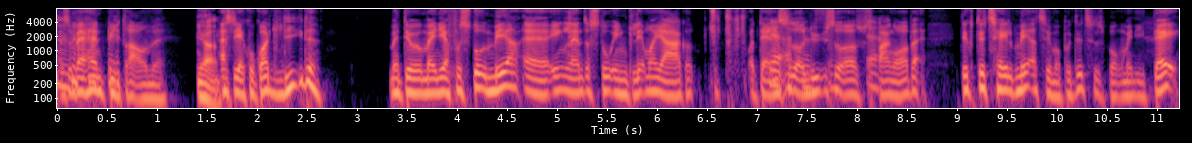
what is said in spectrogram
Altså, hvad han bidragede med. Ja. Altså, jeg kunne godt lide det, men, det var, men jeg forstod mere af en eller anden, der stod i en glimmerjakke og dansede, Ja, og lyset og Ja. sprang op. af. Det, det talte mere til mig på det tidspunkt, men i dag,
